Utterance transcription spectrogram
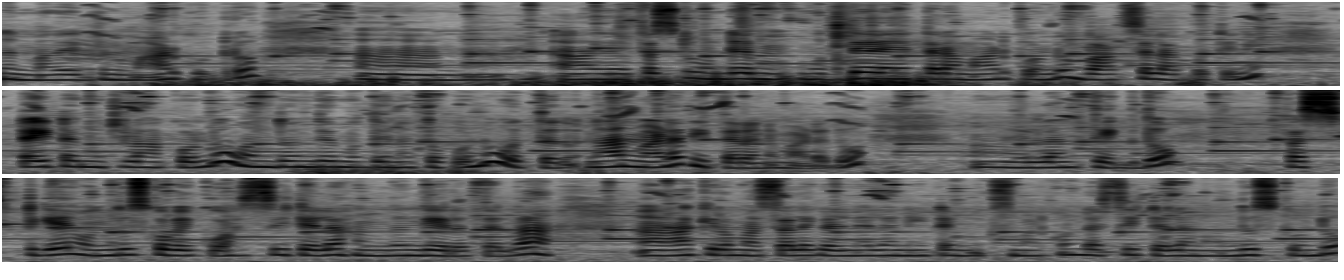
ನನ್ನ ಮಗ ಇಬ್ಬರನ್ನ ಮಾಡಿಕೊಟ್ರು. ಫಸ್ಟು ಉಂಡೆ ಮುದ್ದೆ ಥರ ಮಾಡಿಕೊಂಡು ಬಾಕ್ಸಲ್ಲಿ ಹಾಕೋತೀನಿ. ಟೈಟಾಗಿ ಮುಚ್ಚಳ ಹಾಕ್ಕೊಂಡು ಒಂದೊಂದೇ ಮುದ್ದೆನ ತೊಗೊಂಡು ಒತ್ತೋದು. ನಾನು ಮಾಡೋದು ಈ ಥರನೇ ಮಾಡೋದು. ಎಲ್ಲನ ತೆಗೆದು ಫಸ್ಟ್ಗೆ ಹೊಂದಿಸ್ಕೋಬೇಕು. ಹಸಿಟ್ಟೆಲ್ಲ ಹಂಗಂಗೆ ಇರುತ್ತಲ್ವ? ಹಾಕಿರೋ ಮಸಾಲೆಗಳನ್ನೆಲ್ಲ ನೀಟಾಗಿ ಮಿಕ್ಸ್ ಮಾಡ್ಕೊಂಡು ಹಸಿಟ್ಟೆಲ್ಲ ಹೊಂದಿಸ್ಕೊಂಡು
